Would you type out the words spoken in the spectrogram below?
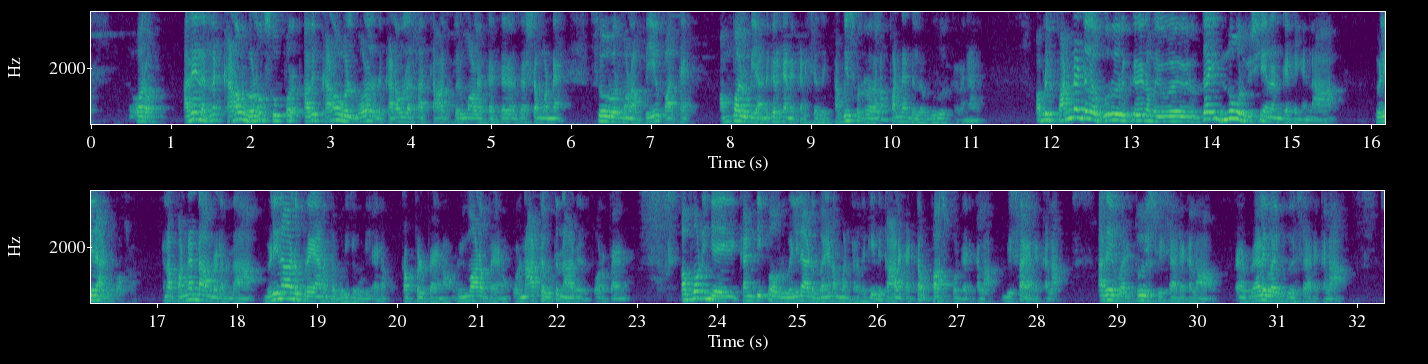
வரும். அதே நேரத்தில் கனவுகளும் சூப்பர் அது கனவுகள் போல் அந்த கனவுல சார் சார் பெருமாளை த- தரிசனம் பண்ணேன். சிவபெருமானை அப்படியே பார்த்தேன். அம்பாளுடைய அனுகிரகம் எனக்கு கிடைச்சது. அப்படின்னு சொல்கிறதெல்லாம் பன்னெண்டில் குரு இருக்கிறதுனால அப்படி பன்னெண்டில் குரு இருக்குது நம்ம இருந்தால் இன்னொரு விஷயம் என்னென்னு கேட்டிங்கன்னா வெளிநாடு போகலாம் ஏன்னா பன்னெண்டாம் இடம் தான். வெளிநாடு பிரயாணத்தை குறிக்கக்கூடிய இடம். கப்பல் பயணம் விமான பயணம் ஒரு நாட்டை விட்டு நாடு போகிற பயணம். அப்போது நீங்கள் கண்டிப்பாக ஒரு வெளிநாடு பயணம் பண்ணுறதுக்கு இது காலகட்டம். பாஸ்போர்ட் எடுக்கலாம் விசா எடுக்கலாம். அதே மாதிரி டூரிஸ்ட் விசா எடுக்கலாம். வேலைவாய்ப்பு விசா எடுக்கலாம்.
